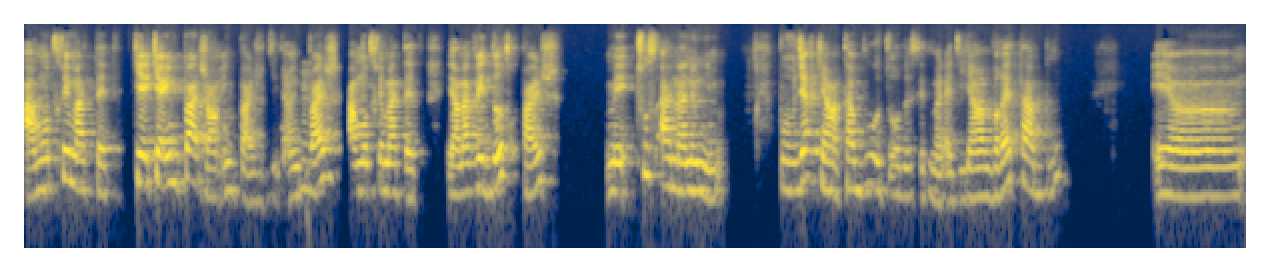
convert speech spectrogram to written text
à montrer ma tête, qui a, une page, hein, une page, une mm. page à montrer ma tête. Il y en avait d'autres pages, mais tous en anonyme pour vous dire qu'il y a un tabou autour de cette maladie. Il y a un vrai tabou. Et euh,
